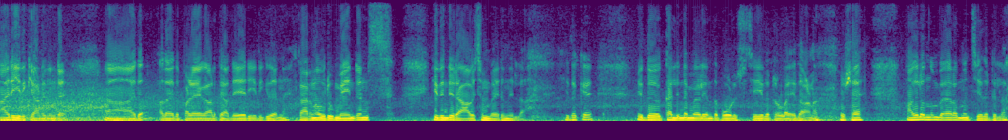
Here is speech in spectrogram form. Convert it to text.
ആ രീതിക്കാണ് ഇതിന്റെ ഇത്. അതായത് പഴയകാലത്തെ അതേ രീതിക്ക് തന്നെ. കാരണം ഒരു മെയിന്റനൻസ് ഇതിന്റെ ഒരു ആവശ്യം വരുന്നില്ല. ഇതൊക്കെ ഇത് കല്ലിന്റെ മേളിൽ എന്ത് പോളിഷ് ചെയ്തിട്ടുള്ള ഇതാണ്. പക്ഷേ അതിലൊന്നും വേറെ ഒന്നും ചെയ്തിട്ടില്ല.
